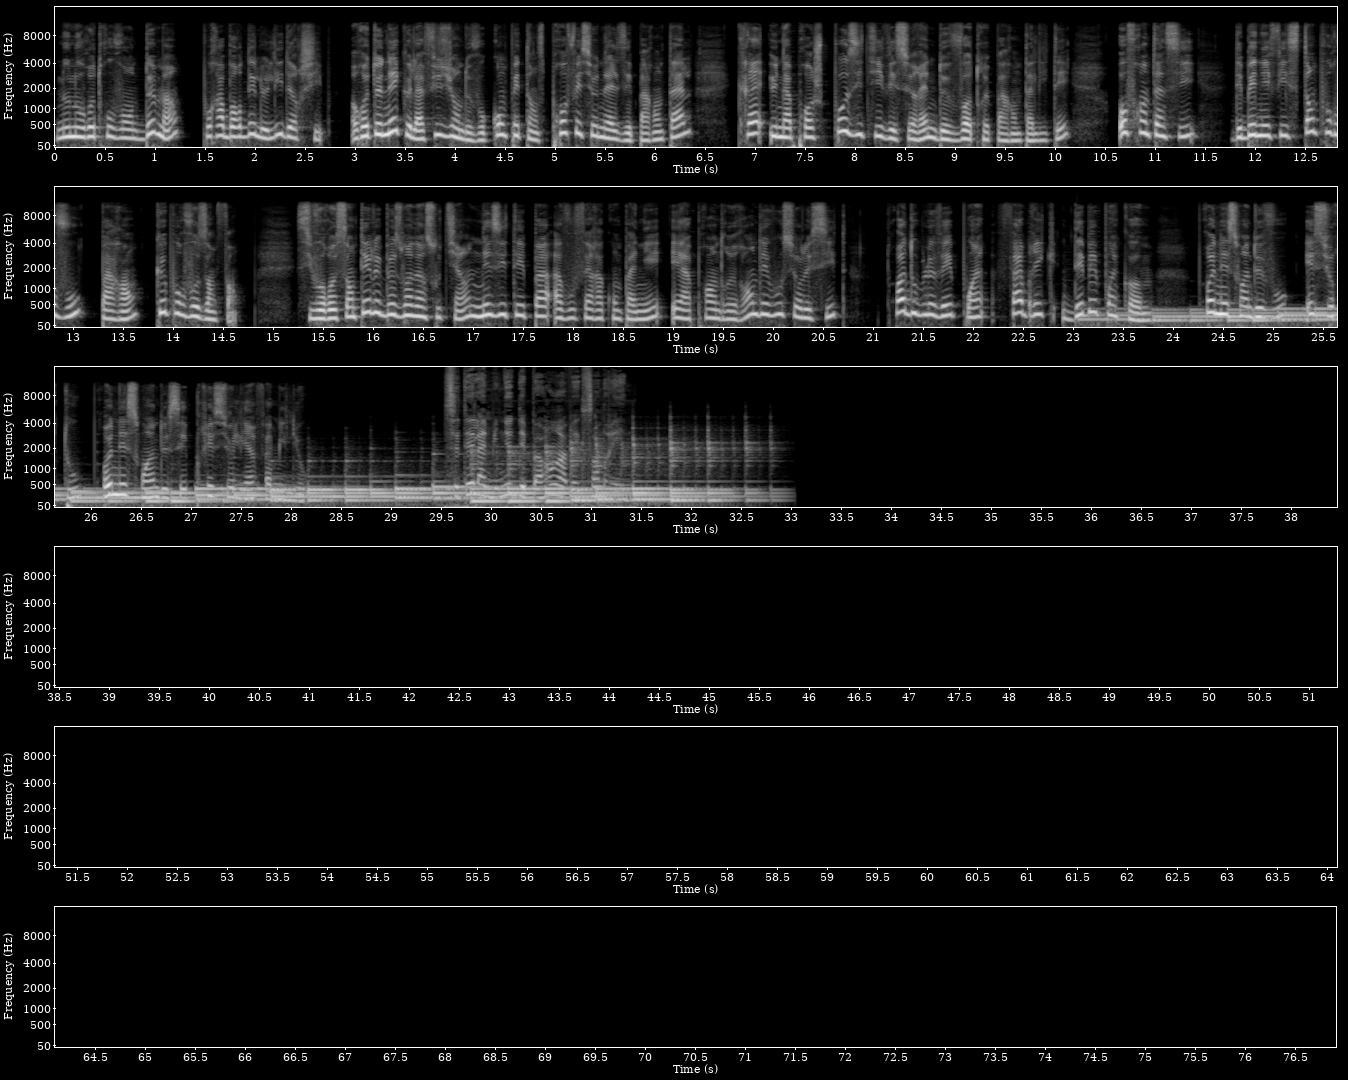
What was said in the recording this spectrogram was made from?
Nous nous retrouvons demain pour aborder le leadership. Retenez que la fusion de vos compétences professionnelles et parentales crée une approche positive et sereine de votre parentalité, offrant ainsi des bénéfices tant pour vous, parents, que pour vos enfants. Si vous ressentez le besoin d'un soutien, n'hésitez pas à vous faire accompagner et à prendre rendez-vous sur le site www.fabriquedb.com. Prenez soin de vous et surtout, prenez soin de ces précieux liens familiaux. C'était la Minute des Parents avec Sandrine.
